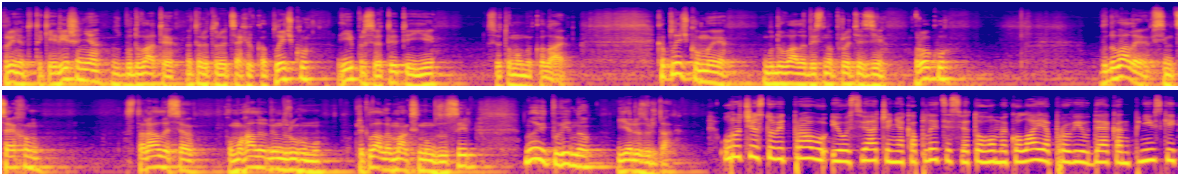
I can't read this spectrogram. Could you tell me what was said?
прийнято таке рішення збудувати на території цехів капличку і присвятити її Святому Миколаю. Капличку ми будували десь на протязі року. Будували всім цехом, старалися, допомагали один другому, приклали максимум зусиль. Ну і відповідно є результат. Урочисту відправу і освячення каплиці святого Миколая провів декан Пнівський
